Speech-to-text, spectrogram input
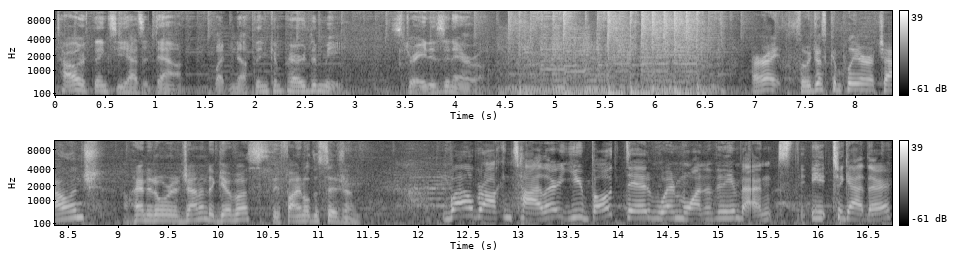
Tyler thinks he has it down, but nothing compared to me. Straight as an arrow. All right, so we just completed our challenge. I'll hand it over to Jenna to give us the final decision. Well, Brock and Tyler, you both did win one of the events together,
